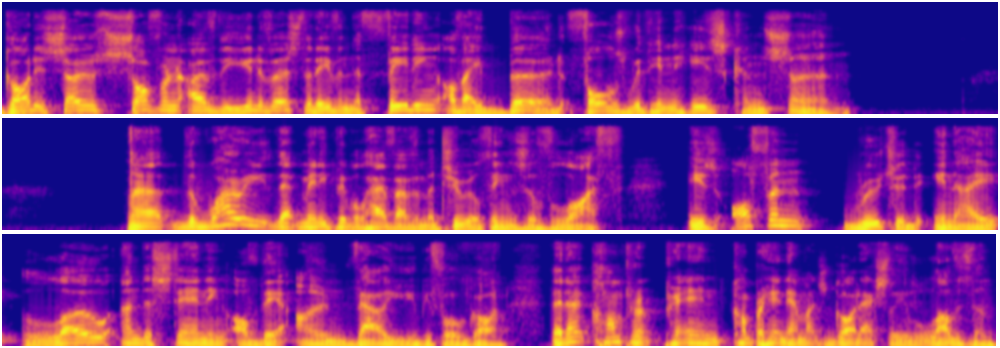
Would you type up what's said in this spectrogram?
God is so sovereign over the universe that even the feeding of a bird falls within his concern. Uh, the worry that many people have over material things of life is often rooted in a low understanding of their own value before God. They don't comprehend, comprehend how much God actually loves them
